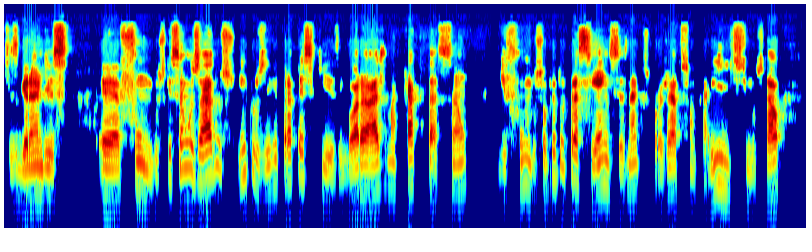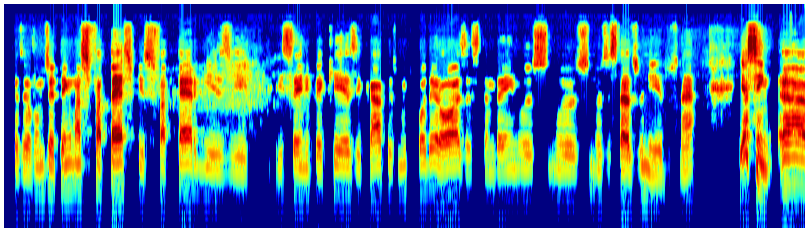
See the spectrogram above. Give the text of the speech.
esses grandes é, fundos, que são usados, inclusive, para pesquisa, embora haja uma captação de fundos, sobretudo para ciências, né, que os projetos são caríssimos tal, quer dizer, vamos dizer, tem umas FAPESPs, FAPERGs e, e CNPqs e CAPES muito poderosas também nos, nos, nos Estados Unidos, né? E assim, a,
